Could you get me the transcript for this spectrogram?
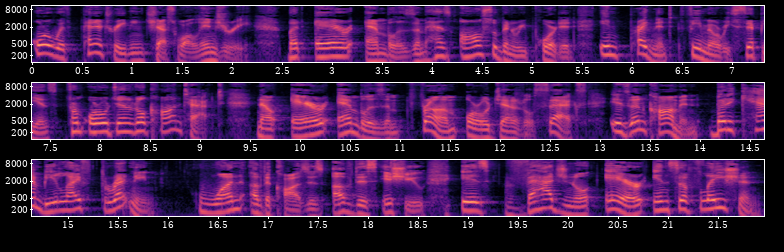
or with penetrating chest wall injury. But air embolism has also been reported in pregnant female recipients from oral genital contact. Now, air embolism from oral genital sex is uncommon, but it can be life threatening. One of the causes of this issue is vaginal air insufflation.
